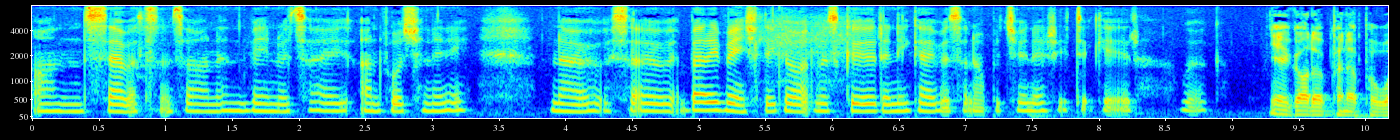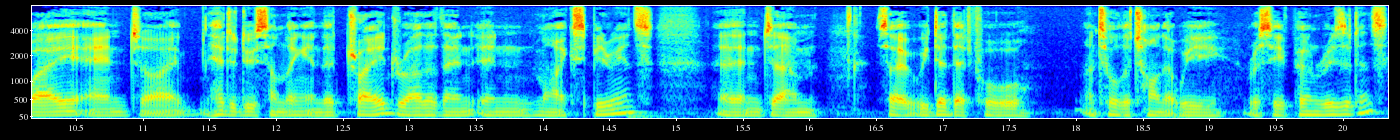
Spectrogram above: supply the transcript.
on Sabbaths and so on? And Ben would say, unfortunately, no. So, but eventually, God was good, and He gave us an opportunity to get work. Yeah, God opened up a way, and I had to do something in the trade rather than in my experience. And um, so we did that for until the time that we received permanent residence,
